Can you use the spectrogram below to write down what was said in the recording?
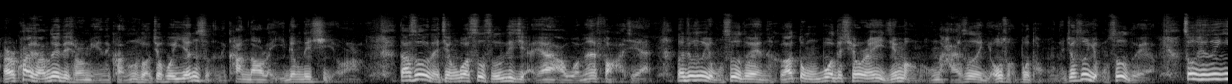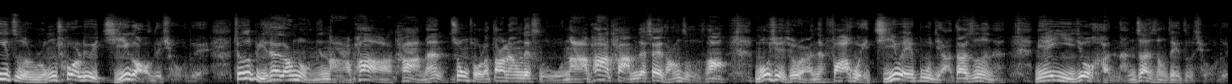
而快船队的球迷呢，可能说就会因此呢看到了一定的希望。但是呢，经过事实的检验啊，我们发现，那就是勇士队呢和东部的球人以及猛龙呢还是有所不同的。就是勇士队啊，这就是一支容错率极高的球队。就是比赛当中呢，哪怕啊他们送出了大量的失误，哪怕他们在赛场之上某些球员呢发挥极为不佳，但是呢，你也依旧很难战胜这支球队。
